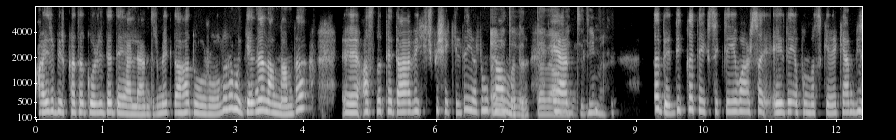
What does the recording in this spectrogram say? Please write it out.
ayrı bir kategoride değerlendirmek daha doğru olur ama genel anlamda, eee, aslında tedavi hiçbir şekilde yarım Evet, evet, kalmadı. devam Eğer etti, değil mi? Tabii, dikkat eksikliği varsa evde yapılması gereken bir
